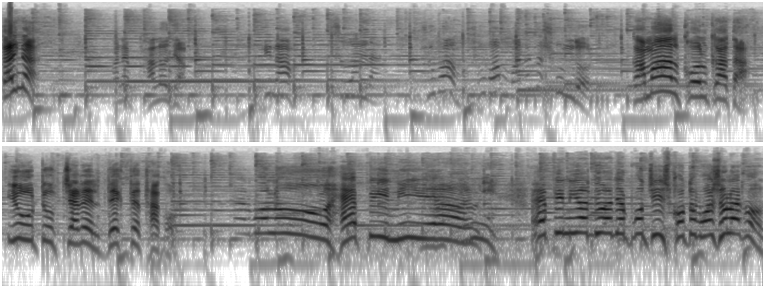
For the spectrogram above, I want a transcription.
তাই না? মানে ভালো যাবে কি নাম? শুভম শুভম মানে তো সুন্দর। কামাল কলকাতা ইউটিউব চ্যানেল দেখতে থাকো। বলো happy new year happy new year দু হাজার পঁচিশ কত বয়স হলো এখন?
